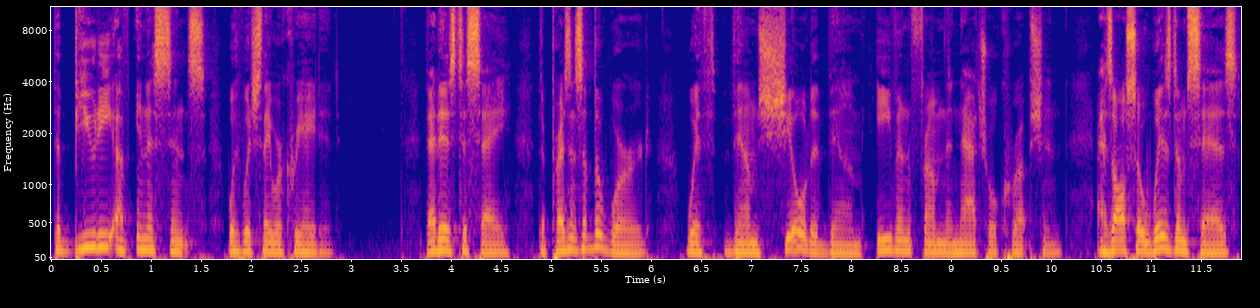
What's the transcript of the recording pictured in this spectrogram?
the beauty of innocence with which they were created. That is to say, the presence of the Word with them shielded them even from the natural corruption. As also wisdom says,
